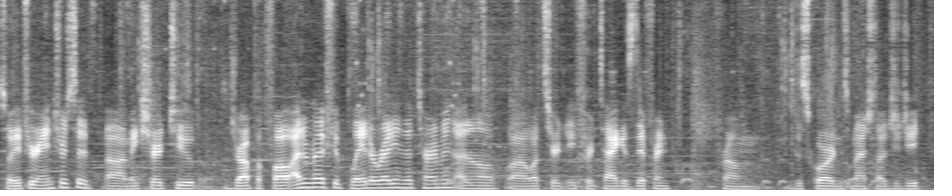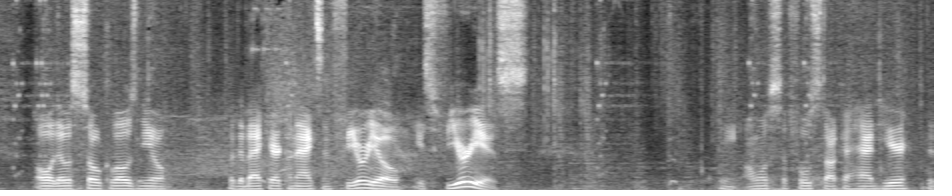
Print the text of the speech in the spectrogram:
So if you're interested, uh, make sure to drop a follow. I don't know if you played already in the tournament. I don't know uh, what's your if your tag is different from Discord and Smash.gg. Oh, that was so close, Neo. But the back air connects, and Furio is furious. Almost a full stock ahead here. The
